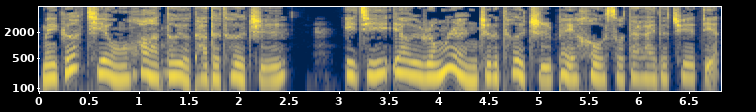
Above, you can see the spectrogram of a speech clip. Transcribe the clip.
每个企业文化都有它的特质。以及要容忍这个特质背后所带来的缺点。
